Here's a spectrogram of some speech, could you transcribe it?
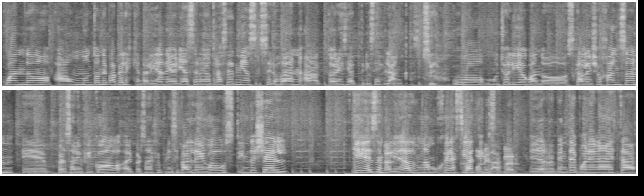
cuando a un montón de papeles que en realidad deberían ser de otras etnias se los dan a actores y actrices blancas. Sí. Hubo mucho lío cuando Scarlett Johansson eh, personificó al personaje principal de Ghost in the Shell, que es en realidad una mujer asiática. Japonesa, claro. Y de repente ponen a esta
